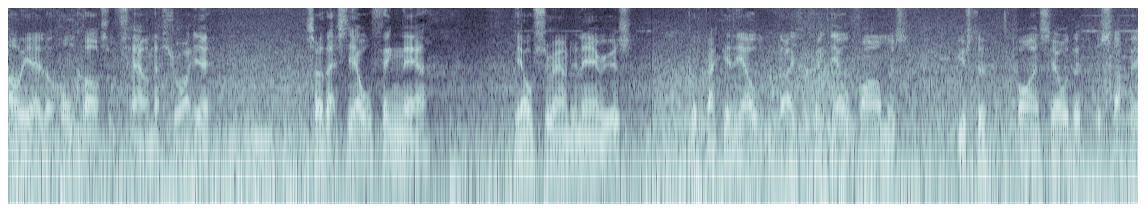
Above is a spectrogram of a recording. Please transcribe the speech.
Oh yeah, look, Horncastle town, that's right, yeah. So that's the old thing there, the old surrounding areas. Because back in the olden days, I think the old farmers used to buy and sell the, the stuff here.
